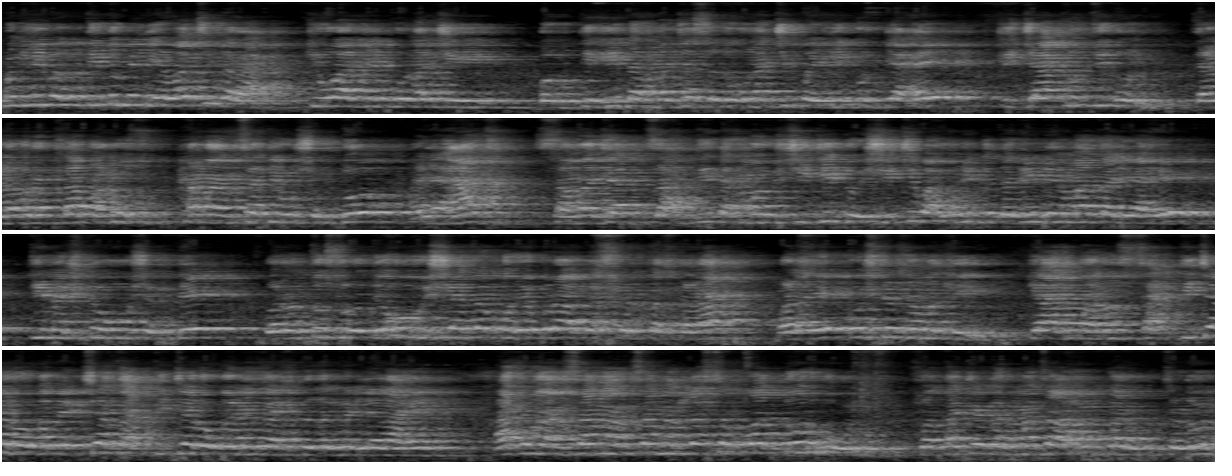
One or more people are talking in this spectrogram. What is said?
मग ही भक्ती तुम्ही देवाची करा किंवा अन्य कोणाची भक्ती ही धर्माच्या सद्गुणाची पहिली कृती आहे की ज्या कृतीतून जनावरातला माणूस हा माणसात येऊ शकतो आणि आज समाजात जाती धर्माविषयी जी द्वेषीची भावनिक दरी निर्माण झाली आहे ती नष्ट होऊ शकते. परंतु श्रोते हो विषयाचा पुरेपूर अभ्यास करत असताना मला एक गोष्ट समजली की आज माणूस जातीच्या रोगापेक्षा जातीच्या रोगाने जास्त जगलेला आहे आज माणसा माणसामधला संवाद दूर होऊन स्वतःच्या धर्माचा अहंकार चढून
